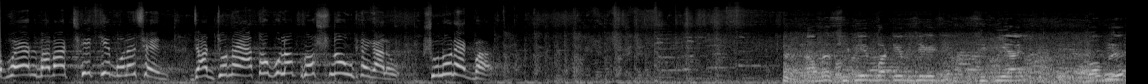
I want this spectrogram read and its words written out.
অভয়ার বাবা ঠিকই বলেছেন, যার জন্য এতগুলো প্রশ্ন উঠে গেল। শুনুন একবার। আমরা সিপিএম পার্টি অফিসে গেছি সিপিআই কংগ্রেস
